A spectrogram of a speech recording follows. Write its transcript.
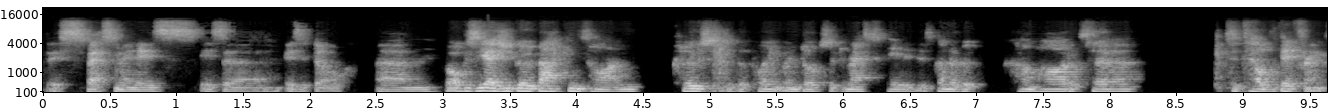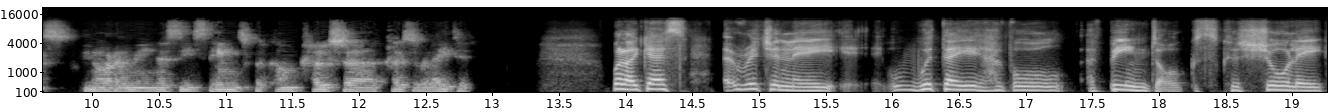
this specimen is is a is a dog. Um, but obviously, as you go back in time, closer to the point when dogs are domesticated, it's going to become harder to to tell the difference. You know what I mean? As these things become closer closer related. Well, I guess originally, would they have all have been dogs? Because surely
